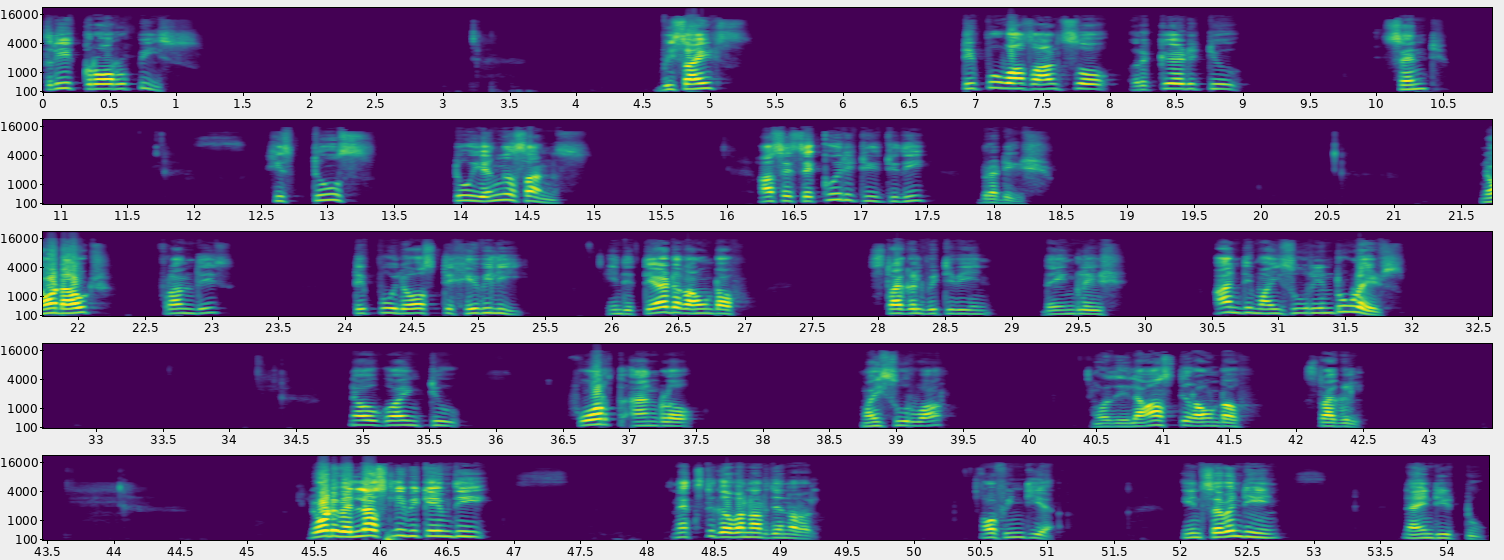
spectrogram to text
3 crore rupees. Besides, Tipu was also required to send his two, two young sons as a security to the British. No doubt from this, Tipu lost heavily in the third round of struggle between the English and the Mysorean rulers. Now going to fourth Anglo Mysore War was the last round of struggle. Lord Wellesley became the next Governor General of India in 1792.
